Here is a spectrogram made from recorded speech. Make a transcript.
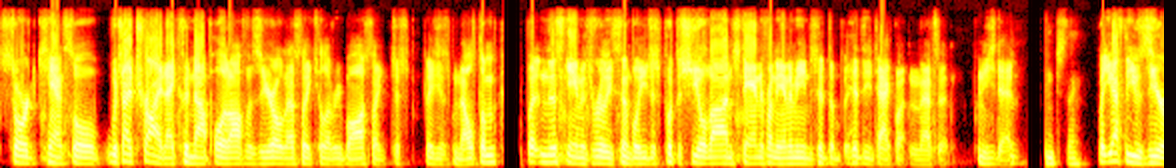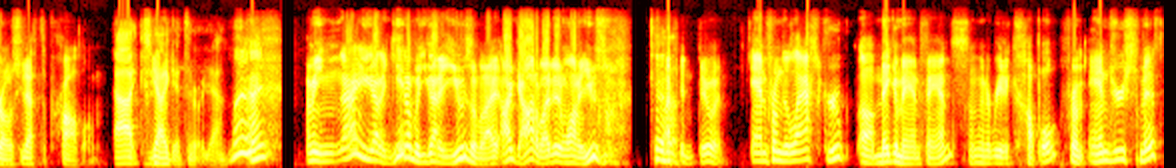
sword cancel, which I tried. I could not pull it off with zero. That's like kill every boss. Like just they just melt them. But in this game, it's really simple. You just put the shield on, stand in front of the enemy, and just hit the hit the attack button. That's it, and he's dead. Interesting. But you have to use zero. See, that's the problem. Uh, 'cause you gotta get through it. Yeah. All right. I mean, now you got to get them, but you got to use them. I, I got them. I didn't want to use them. I didn't do it. And from the last group, uh, Mega Man fans, I'm going to read a couple from Andrew Smith.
